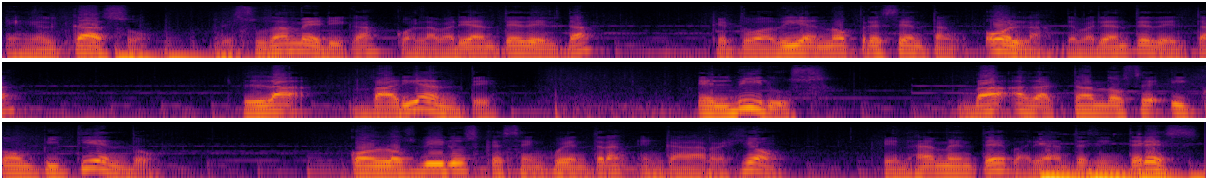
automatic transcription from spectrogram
en el caso de Sudamérica con la variante Delta, que todavía no presentan ola de variante Delta, la variante, el virus, va adaptándose y compitiendo con los virus que se encuentran en cada región, generalmente variantes de interés.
